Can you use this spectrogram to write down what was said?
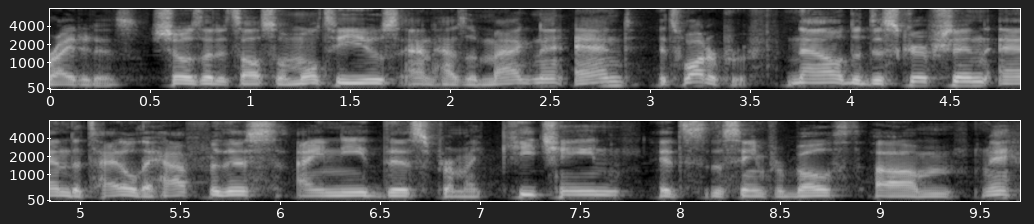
bright it is. Shows that it's also multi-use and has a magnet and it's waterproof. Now the description and the title they have for this, I need this for my keychain. It's the same for both. Um, eh,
